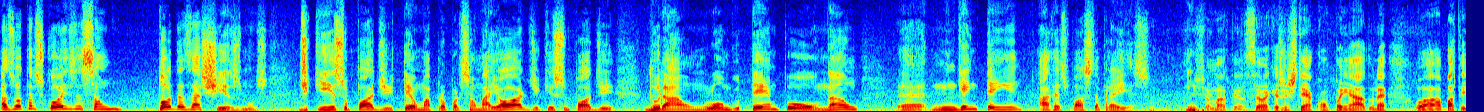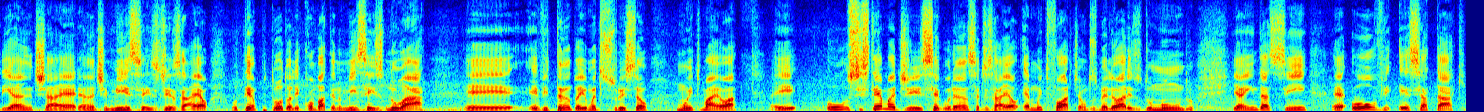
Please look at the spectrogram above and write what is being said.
As outras coisas são todas achismos, de que isso pode ter uma proporção maior, de que isso pode durar um longo tempo ou não. É, ninguém tem a resposta para isso. O chama a atenção é que a gente tem acompanhado né, a bateria antiaérea, antimísseis de Israel, o tempo todo ali combatendo mísseis no ar, eh, evitando aí uma destruição muito maior. E o sistema de segurança de Israel é muito forte, é um dos melhores do mundo. E ainda assim, é, houve esse ataque.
